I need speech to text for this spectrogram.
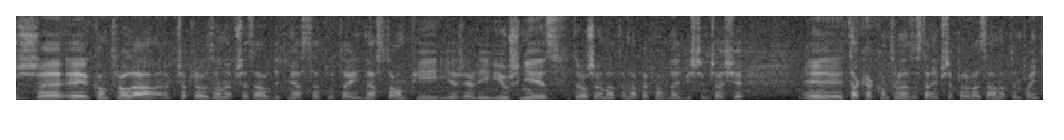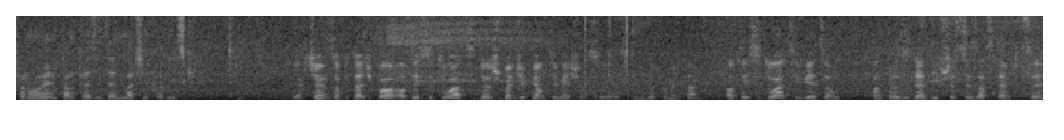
że y, kontrola przeprowadzona przez audyt miasta tutaj nastąpi. Jeżeli już nie jest wdrożona, to na pewno w najbliższym czasie y, taka kontrola zostanie przeprowadzona. O tym poinformuje pan prezydent Marcin Chłodnicki. Ja chciałem zapytać, bo o tej sytuacji to już będzie piąty miesiąc z tymi dokumentami. O tej sytuacji wiedzą pan prezydent i wszyscy zastępcy.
